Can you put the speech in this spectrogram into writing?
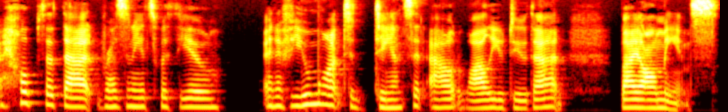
I hope that that resonates with you. And if you want to dance it out while you do that, by all means.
